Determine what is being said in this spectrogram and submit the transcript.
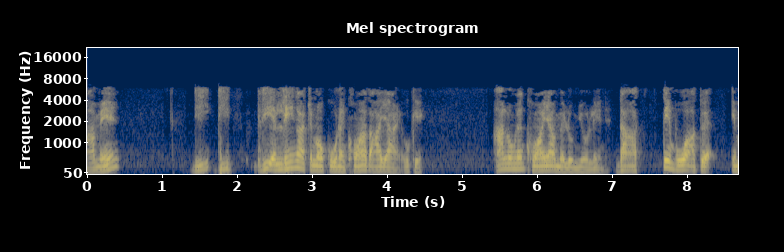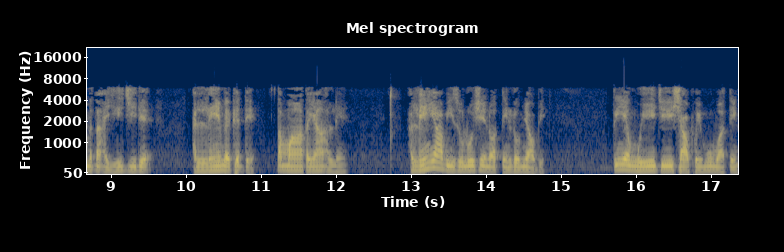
အာမင်ဒီဒီဒီအလင်းကကျွန်တော်ကိုယ်တိုင်ခွန်အားသားရတယ်โอเค အားလုံးလည်းခွန်အားရမယ်လို့မျှော်လင့်တယ်ဒါတင့်ဘဝအတွက်အင်မတန်အရေးကြီးတဲ့အလင်းပဲဖြစ်တယ်တမာတရားအလင်းအလင်းရပြီဆိုလို့ရှိရင်တော့တင်လွတ်မြောက်ပြီတင်းရဲ့ငွေကြီးရှာဖွေမှုမှာတင်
